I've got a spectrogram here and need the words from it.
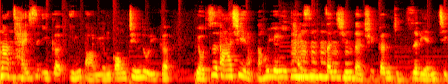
那才是一个引导员工进入一个。有自发性，然后愿意开始真心的去跟组织连接，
